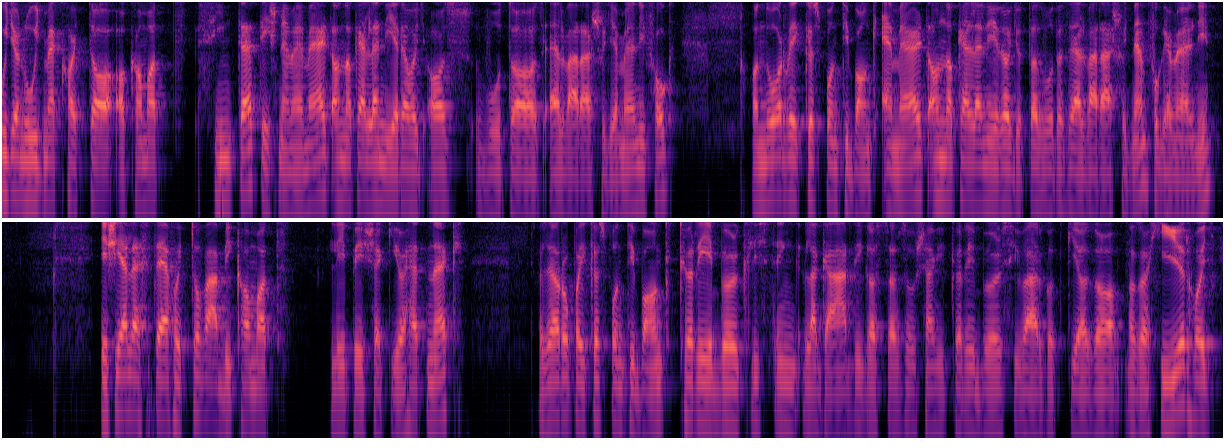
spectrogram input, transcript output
ugyanúgy meghagyta a kamat szintet, és nem emelt, annak ellenére, hogy az volt az elvárás, hogy emelni fog. A Norvég Központi Bank emelt, annak ellenére, hogy ott az volt az elvárás, hogy nem fog emelni, és jelezte, hogy további kamat lépések jöhetnek, az Európai Központi Bank köréből, Christine Lagarde igazgatósági köréből szivárgott ki az a, az a hír, hogy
